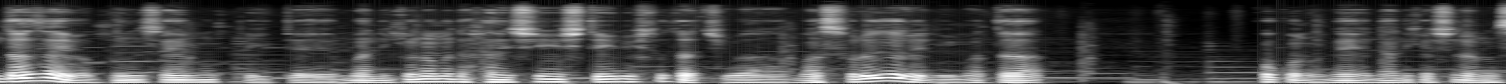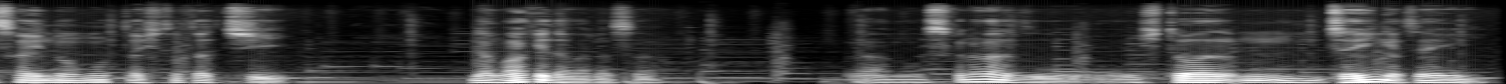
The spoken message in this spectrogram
太宰は文才を持っていて、まあニコ生で配信している人たちは、まあそれぞれにまた、個々のね、何かしらの才能を持った人たちなわけだからさ、あの、少なからず人は全員が全員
